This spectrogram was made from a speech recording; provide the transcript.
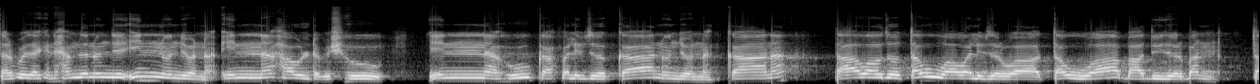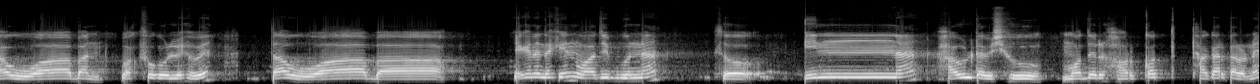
তারপরে দেখেন, হামজা নুন যে ইন, নুন না ইন্না হাউলটা বেশ হু। ইন্না হু কাফালিফ কা, নুন না কানা, তাওয়াও জো তাও ওয়া আলিফ জোর ওয়া। তাও বা দুই জোর বান। তাও বান। ওয়াকফ করলে হবে এখানে দেখেন ওয়াজিব গুন্না সো ইন্না হাউলটা বেশি, হু, মদের হরকত থাকার কারণে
